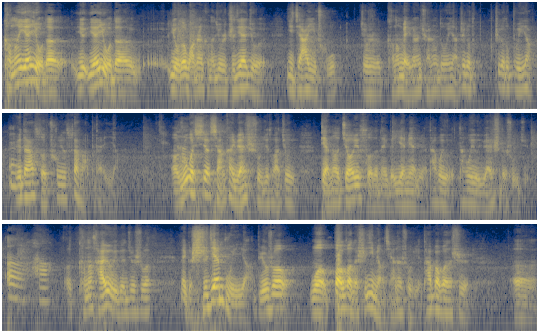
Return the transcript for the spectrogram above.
可能也有的也也有的呃有的网站可能就是直接就一加一除，就是可能每个人权重都一样，这个这个都不一样，因为大家所处理的算法不太一样。呃，如果需要想看原始数据的话，就点到交易所的那个页面里面，它会有它会有原始的数据。嗯，好，呃，可能还有一个就是说，那个时间不一样。比如说，我报告的是一秒前的数据，他报告的是，呃，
